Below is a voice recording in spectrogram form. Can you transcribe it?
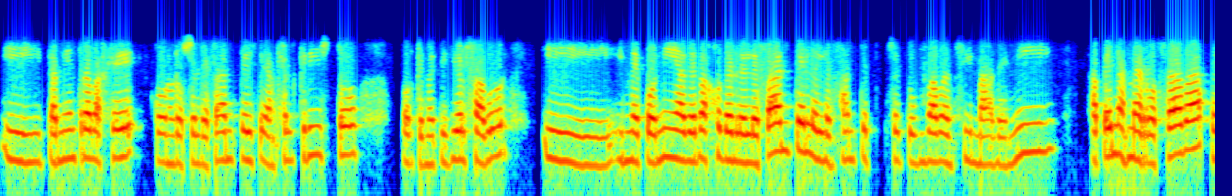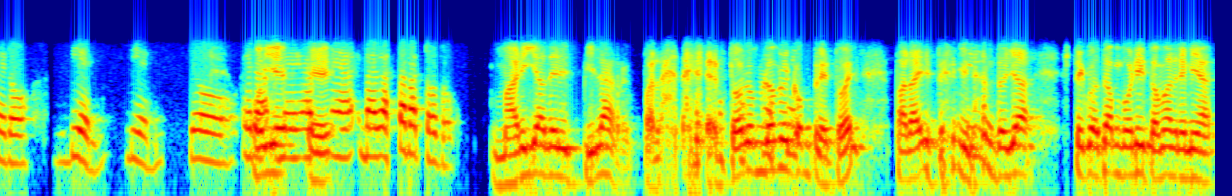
y también trabajé con los elefantes de Ángel Cristo porque me pidió el favor y, y, me ponía debajo del elefante, el elefante se tumbaba encima de mí, apenas me rozaba, pero bien, bien. Yo era, me, eh, me adaptaba todo. María del Pilar, para todo un nombre completo, ¿eh? para ir terminando ya este tan bonito, madre mía,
